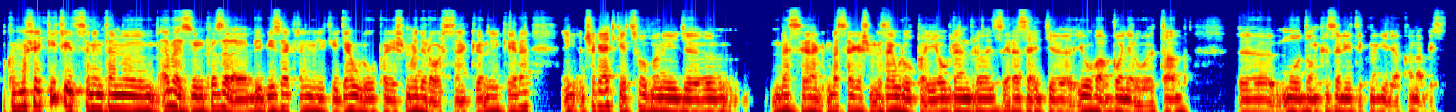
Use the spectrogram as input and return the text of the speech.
Akkor most egy kicsit szerintem evezzünk közelebbi vizekre, mondjuk egy Európa és Magyarország környékére. Csak egy-két szóban így beszél, beszélgessünk az európai jogrendről, ezért ez egy jóval bonyolultabb módon közelítik meg így a cannabis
